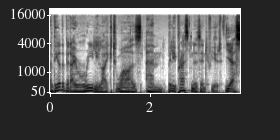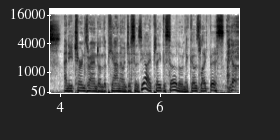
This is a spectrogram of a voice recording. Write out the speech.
And the other bit I really liked was um, Billy Preston is interviewed. Yes. And he turns around on the piano and just says, Yeah, I played the solo and it goes like this. Yeah,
